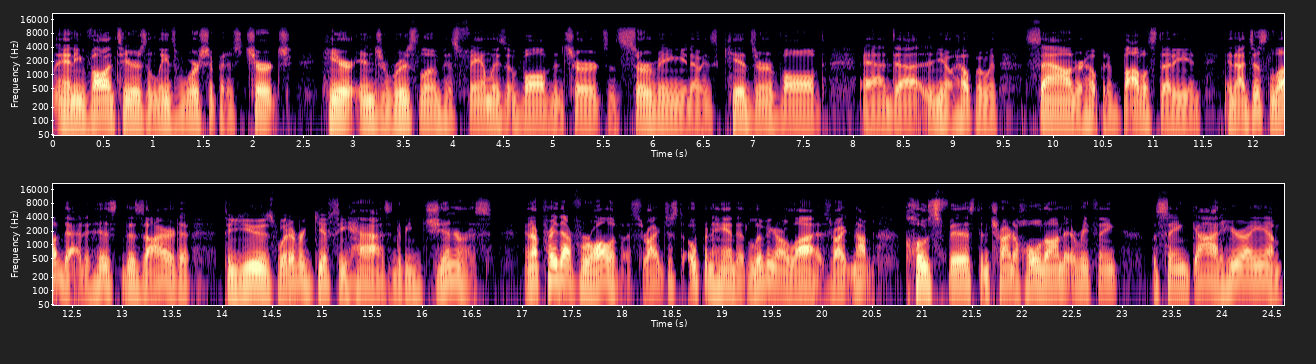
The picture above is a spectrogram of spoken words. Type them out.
and he volunteers and leads worship at his church here in Jerusalem. His family's involved in church and serving. You know, his kids are involved and uh, you know helping with sound or helping in Bible study. And and I just love that and his desire to to use whatever gifts he has and to be generous. And I pray that for all of us, right? Just open-handed, living our lives, right? Not close fist and trying to hold on to everything, but saying, God, here I am.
